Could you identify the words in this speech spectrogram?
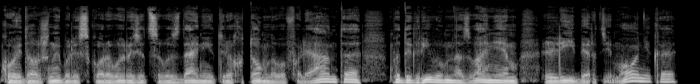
кои должны были скоро выразиться в издании трехтомного фолианта под игривым названием «Либер демоника»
